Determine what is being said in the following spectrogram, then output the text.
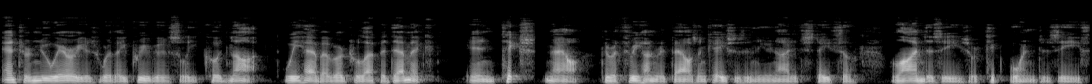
enter new areas where they previously could not. We have a virtual epidemic in ticks now. There are 300,000 cases in the United States of Lyme disease or tick-borne disease.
